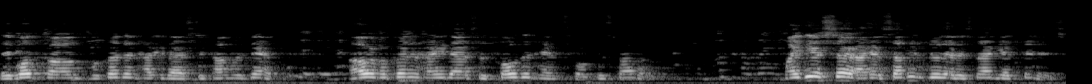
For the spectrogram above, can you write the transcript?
They both called Mukunda and Haridas to come with them. However, Mukunda and Haridas with folded hands spoke as follows. My dear sir, I have something to do that is not yet finished.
